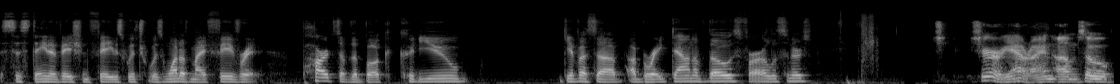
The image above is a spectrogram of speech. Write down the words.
Sustainovation Faves, which was one of my favorite parts of the book. Could you give us a, a breakdown of those for our listeners? Sure, yeah, Ryan. Um, so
